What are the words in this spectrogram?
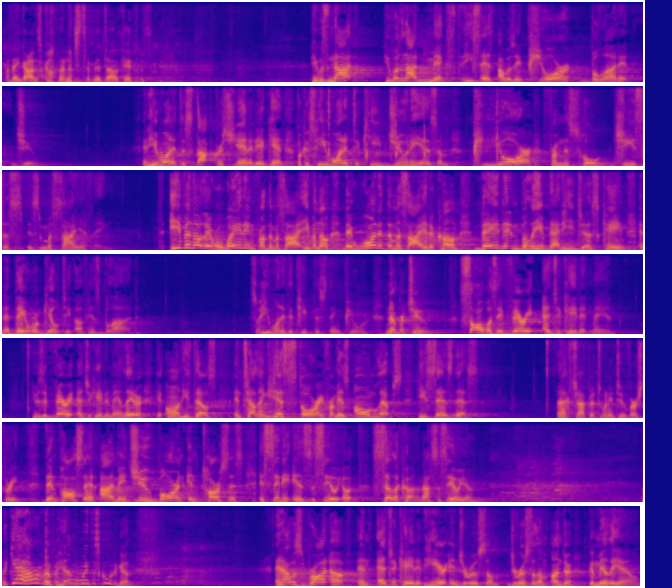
I think God is calling us to Midtown campus. He was not, he was not mixed. He says, I was a pure blooded Jew. And he wanted to stop Christianity again because he wanted to keep Judaism pure from this whole Jesus is Messiah thing. Even though they were waiting for the Messiah, even though they wanted the Messiah to come, they didn't believe that he just came and that they were guilty of his blood. So he wanted to keep this thing pure. Number two, Saul was a very educated man. He was a very educated man. Later on, he tells, in telling his story from his own lips, he says this. Acts chapter 22, verse 3. Then Paul said, I'm a Jew born in Tarsus, a city in Sicilia, uh, Cilicia, not Cecilia. like, yeah, I remember him. We went to school together. And I was brought up and educated here in Jerusalem, Jerusalem under Gamaliel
